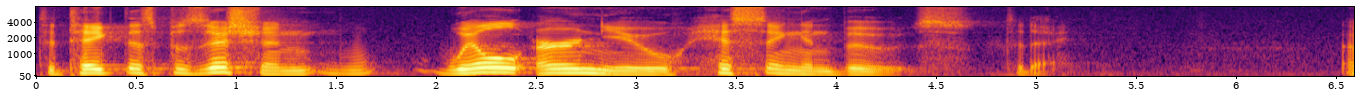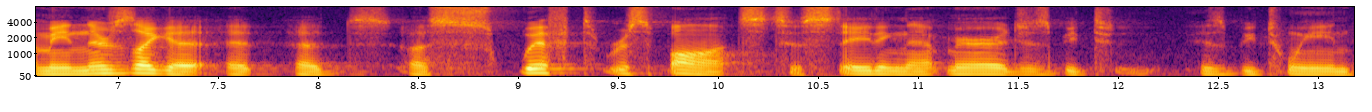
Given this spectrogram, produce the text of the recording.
to take this position will earn you hissing and boos today. I mean, there's like a, a, a, a swift response to stating that marriage is, be, is between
